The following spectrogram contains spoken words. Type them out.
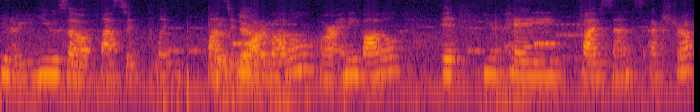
you know, you use a plastic, like plastic Yeah. water bottle or any bottle, it you pay five cents extra,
